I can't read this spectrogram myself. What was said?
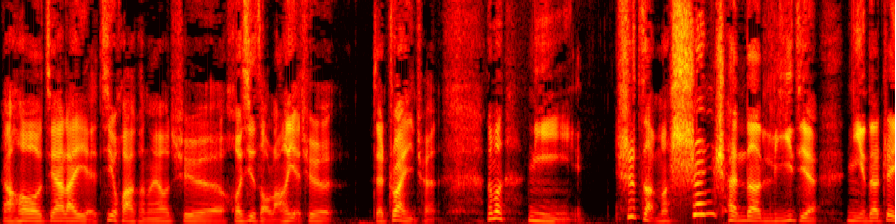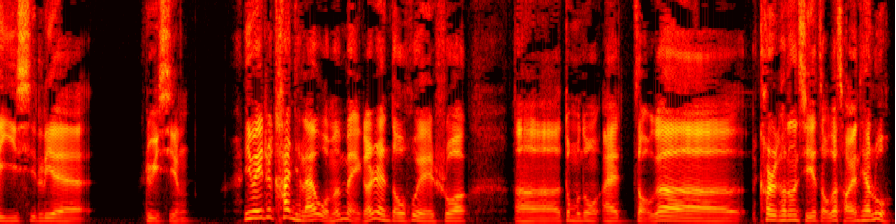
然后接下来也计划可能要去河西走廊也去再转一圈。那么你是怎么深沉的理解你的这一系列旅行？因为这看起来我们每个人都会说，呃，动不动哎走个科尔克腾旗，走个草原天路，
